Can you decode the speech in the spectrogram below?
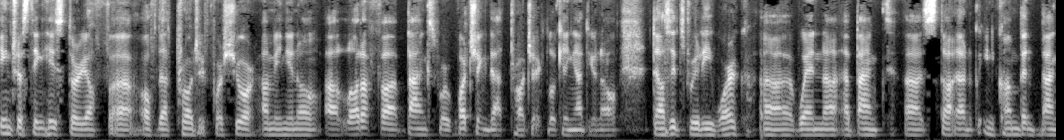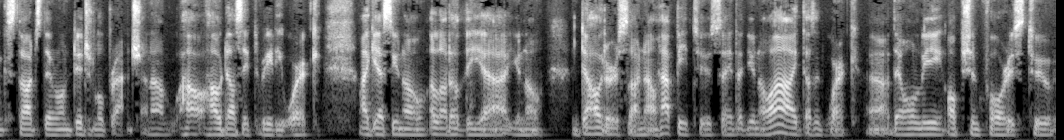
interesting history of uh, of that project for sure. I mean, you know, a lot of uh, banks were watching that project, looking at, you know, does it really work uh, when uh, a bank uh, start an incumbent bank starts their own digital branch, and uh, how how does it really work? I guess you know a lot of the you know doubters are now happy to say that you know ah it doesn't work. the only option for is to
